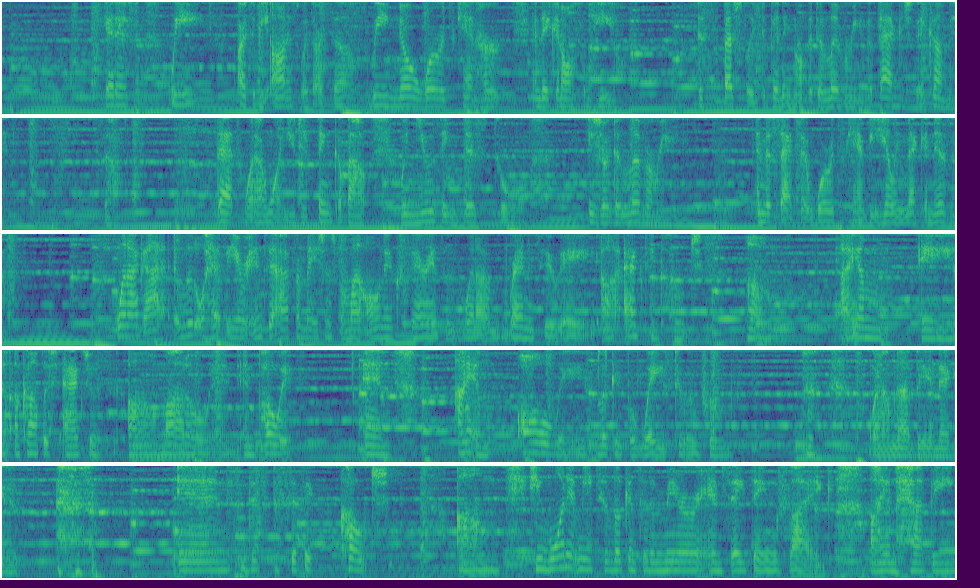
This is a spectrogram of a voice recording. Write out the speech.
Yet if we are to be honest with ourselves, we know words can hurt and they can also heal, especially depending on the delivery and the package they come in. So that's what I want you to think about when using this tool is your delivery and the fact that words can be healing mechanisms. When I got a little heavier into affirmations from my own experience was when I ran into a uh, acting coach. Um, I am a accomplished actress, uh, model, and, and poet, and I am always looking for ways to improve when I'm not being negative. and this specific coach, um, he wanted me to look into the mirror and say things like, I am happy,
